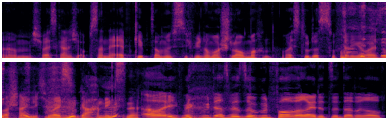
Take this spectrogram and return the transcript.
Ähm, ich weiß gar nicht, ob es da eine App gibt, da müsste ich mich nochmal schlau machen. Weißt du das zufälligerweise? Wahrscheinlich weißt du gar nichts, ne? Aber ich finde gut, dass wir so gut vorbereitet sind darauf.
